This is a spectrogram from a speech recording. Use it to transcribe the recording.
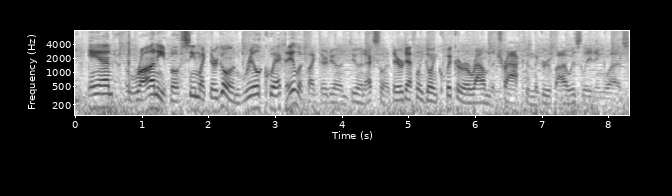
Lindsey and Ronnie both seem like they're going real quick. They look like they're doing doing excellent. They were definitely going quicker around the track than the group I was leading was.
